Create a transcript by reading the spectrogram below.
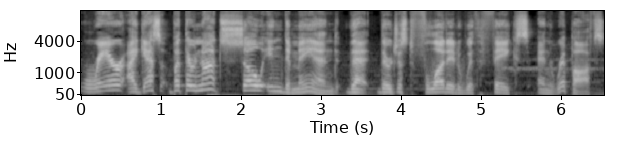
rare, I guess, but they're not so in demand that they're just flooded with fakes and ripoffs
